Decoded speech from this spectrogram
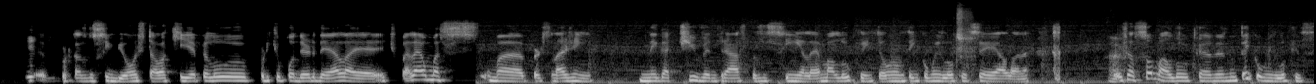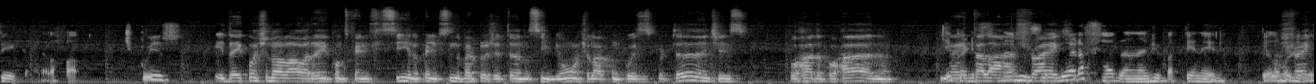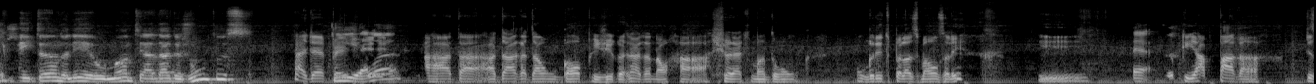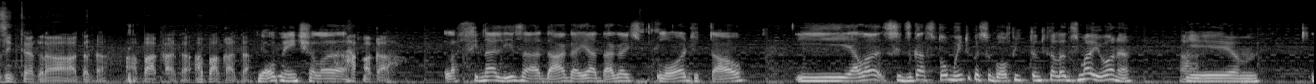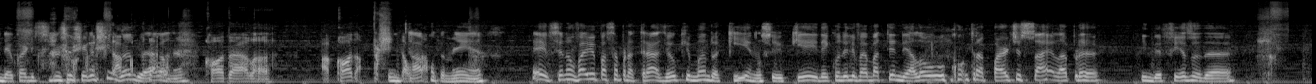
por causa do simbionte e tal, aqui é pelo porque o poder dela é, tipo, ela é uma, uma personagem negativa, entre aspas, assim. Ela é maluca, então não tem como enlouquecer ela, né? É. Eu já sou maluca, né? Não tem como enlouquecer, cara. Ela fala. Tipo isso. E daí continua lá o Aranha contra o Carnificina, o Carnificina vai projetando o simbionte lá com coisas importantes, porrada, porrada. E, aí tá lá Shrike, era foda, né? De bater nele. Pelo amor de Shrike Deus. peitando ali o manto e a adaga juntos. Ah, de repente, E ela. a, a daga dá um golpe gigante. Nada, não. A Shrek mandou um, um grito pelas mãos ali. E. É. Que apaga, desintegra a adaga. Apagada, apagada. Realmente, ela, Apagar. ela finaliza a adaga e a adaga explode e tal. E ela se desgastou muito com esse golpe, tanto que ela desmaiou, né? Ah, E hum, daí o Carnificina já chega xingando ela, né? Acorda ela. Acorda. Um um tapa também, né? Ei, você não vai me passar pra trás, eu que mando aqui, não sei o quê. E daí quando ele vai bater nela, o contraparte sai lá pra. em defesa da.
